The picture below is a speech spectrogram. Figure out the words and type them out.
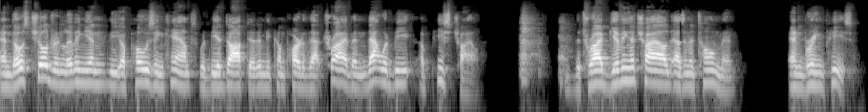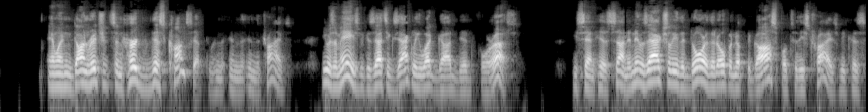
And those children living in the opposing camps would be adopted and become part of that tribe, and that would be a peace child. The tribe giving a child as an atonement and bring peace. And when Don Richardson heard this concept in the, in the, in the tribes, he was amazed because that's exactly what God did for us. He sent his son. And it was actually the door that opened up the gospel to these tribes because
